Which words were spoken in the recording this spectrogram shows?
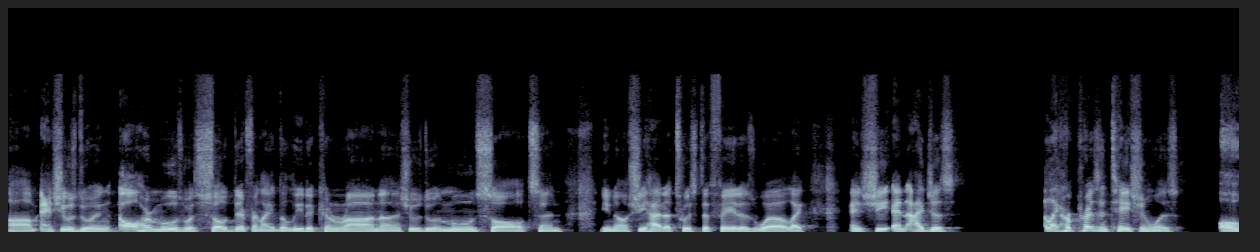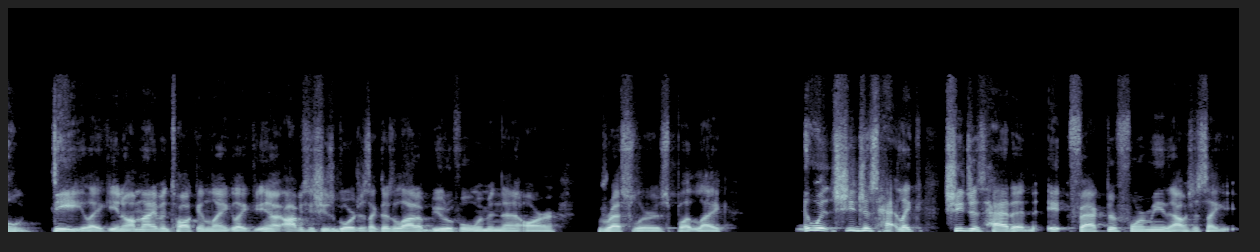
um and she was doing all her moves was so different like the Litacanrana she was doing moonsaults and you know she had a twist of fate as well like and she and I just like her presentation was oh D like you know I'm not even talking like like you know obviously she's gorgeous like there's a lot of beautiful women that are wrestlers but like it was she just had like she just had an it factor for me that I was just like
